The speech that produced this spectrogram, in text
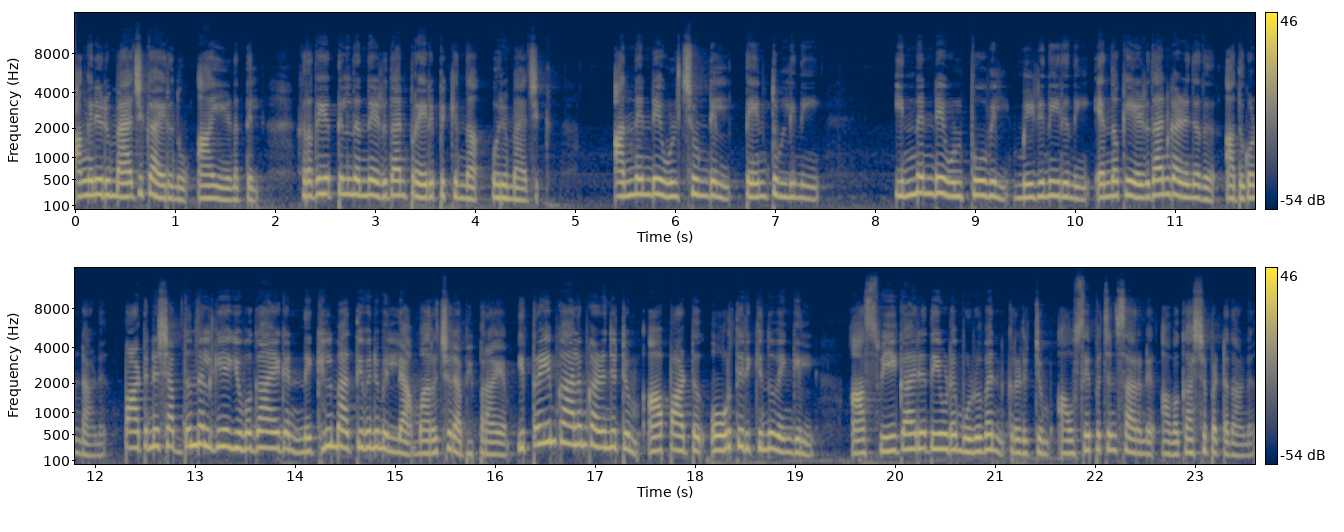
അങ്ങനെ ഒരു മാജിക് ആയിരുന്നു ആ ഈണത്തിൽ. ഹൃദയത്തിൽ നിന്ന് എഴുതാൻ പ്രേരിപ്പിക്കുന്ന ഒരു മാജിക് അന്നെന്റെ ഉൾച്ചുണ്ടിൽ തേൻതുള്ളി നീ ഇന്നെന്റെ ഉൾപ്പൂവിൽ മിഴിനീര് നീ എന്നൊക്കെ എഴുതാൻ കഴിഞ്ഞത് അതുകൊണ്ടാണ്. പാട്ടിന് ശബ്ദം നൽകിയ യുവഗായകൻ നിഖിൽ മാത്യുവിനുമില്ല മറിച്ചൊരഭിപ്രായം. ഇത്രയും കാലം കഴിഞ്ഞിട്ടും ആ പാട്ട് ഓർത്തിരിക്കുന്നുവെങ്കിൽ ആ സ്വീകാര്യതയുടെ മുഴുവൻ ക്രെഡിറ്റും ഔസേപ്പച്ചൻ സാറിന് അവകാശപ്പെട്ടതാണ്.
